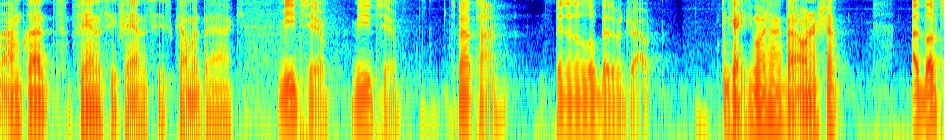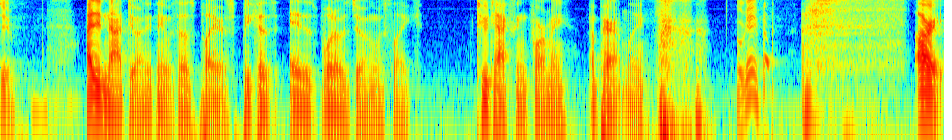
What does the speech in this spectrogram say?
I'm glad some fantasy fantasy is coming back. Me too. Me too. It's about time. Been in a little bit of a drought. Okay, you want to talk about ownership? I'd love to. I did not do anything with those players because it is what I was doing was like too taxing for me, apparently. Okay. All right,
